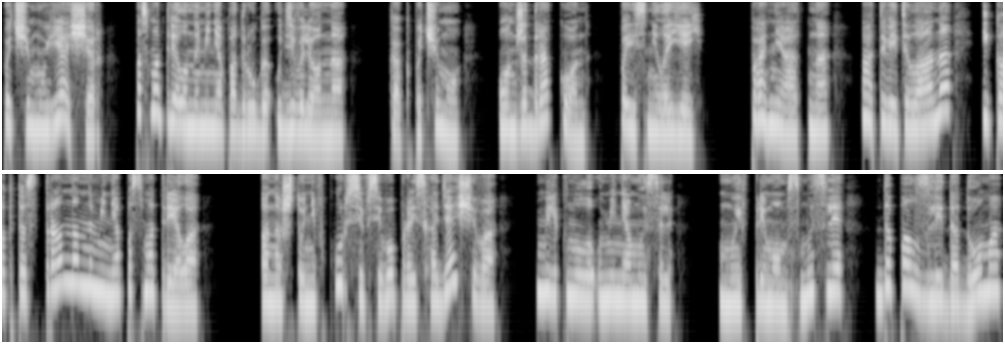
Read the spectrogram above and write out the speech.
«Почему ящер?» – посмотрела на меня подруга удивленно. «Как почему? Он же дракон», – пояснила ей. «Понятно», – ответила она и как-то странно на меня посмотрела. «Она что, не в курсе всего происходящего?» – мелькнула у меня мысль. «Мы в прямом смысле доползли до дома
